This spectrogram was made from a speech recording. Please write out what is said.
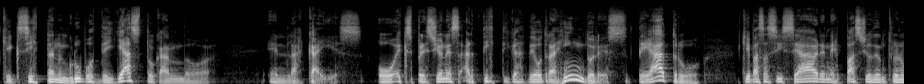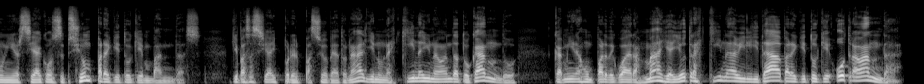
que existan grupos de jazz tocando en las calles, o expresiones artísticas de otras índoles, teatro. ¿Qué pasa si se abren espacios dentro de la Universidad de Concepción para que toquen bandas? ¿Qué pasa si hay por el paseo peatonal y en una esquina hay una banda tocando? Caminas un par de cuadras más y hay otra esquina habilitada para que toque otra banda.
